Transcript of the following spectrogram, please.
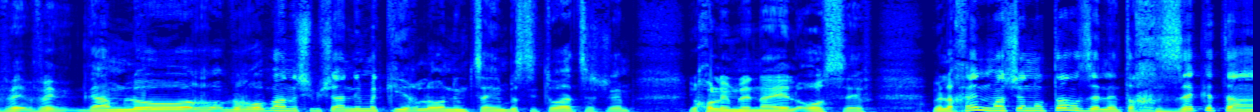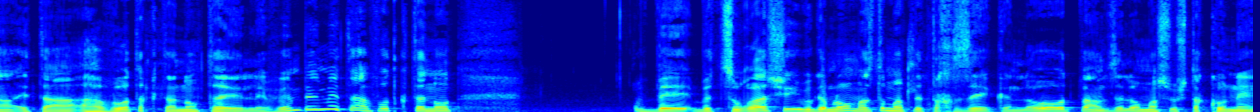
ו- וגם לא, ורוב האנשים שאני מכיר לא נמצאים בסיטואציה שהם יכולים לנהל אוסף, ולכן מה שנותר זה לתחזק את, ה- את האהבות הקטנות האלה, והן באמת אהבות קטנות. בצורה שהיא, וגם לא, מה זאת אומרת לתחזק? אני לא, עוד פעם, זה לא משהו שאתה קונה,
